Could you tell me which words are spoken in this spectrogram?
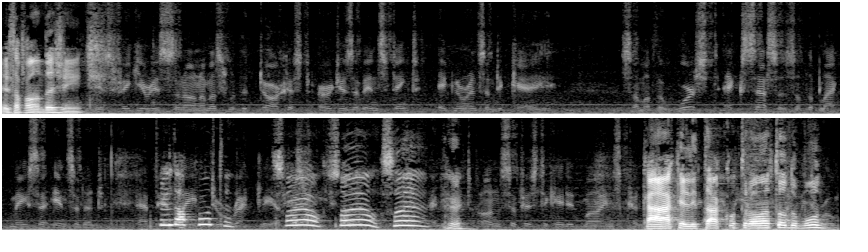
Ele tá falando da gente. Filho da puta! Sou eu, sou eu, sou eu! Caraca, ele tá controlando todo mundo.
